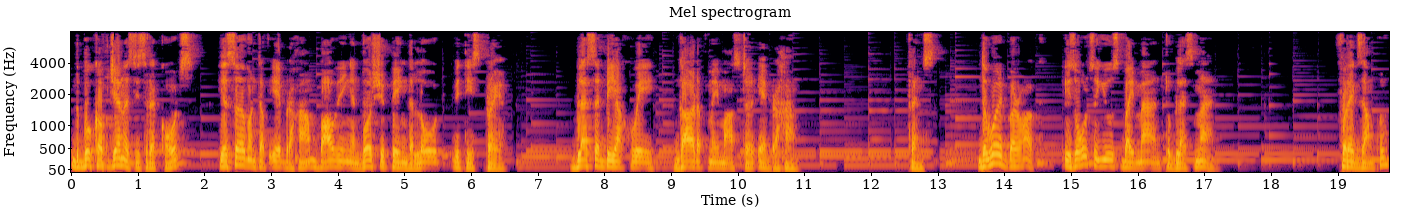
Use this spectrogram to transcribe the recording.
the book of Genesis records a servant of Abraham bowing and worshipping the Lord with his prayer. Blessed be Yahweh, God of my master Abraham. Friends, the word Barak is also used by man to bless man. For example,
